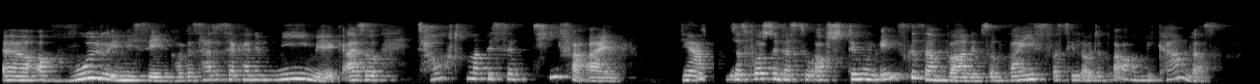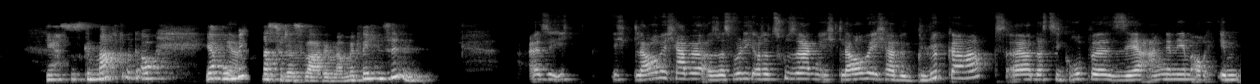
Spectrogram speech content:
äh, obwohl du ihn nicht sehen konntest? Hat es ja keine Mimik. Also tauch doch mal ein bisschen tiefer ein. Ja. Ich muss das vorstellen, dass du auch Stimmung insgesamt wahrnimmst und weißt, was die Leute brauchen. Wie kam das? Wie hast du es gemacht und auch ja, womit ja. hast du das wahrgenommen? Mit welchen Sinnen? Also ich, ich glaube, ich habe, also das würde ich auch dazu sagen, ich glaube, ich habe Glück gehabt, äh, dass die Gruppe sehr angenehm auch im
